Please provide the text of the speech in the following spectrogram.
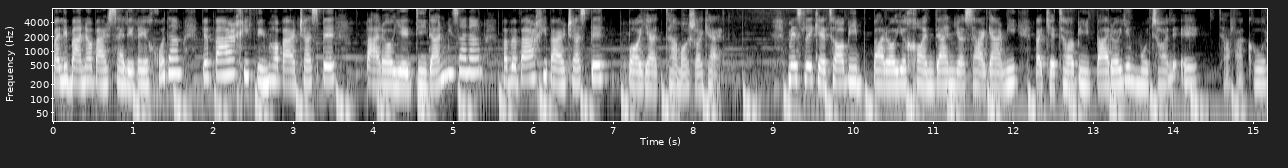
ولی بنا بر سلیقه خودم به برخی فیلم ها برچسب برای دیدن می‌زنم و به برخی برچسب باید تماشا کرد. مثل کتابی برای خواندن یا سرگرمی و کتابی برای مطالعه، تفکر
